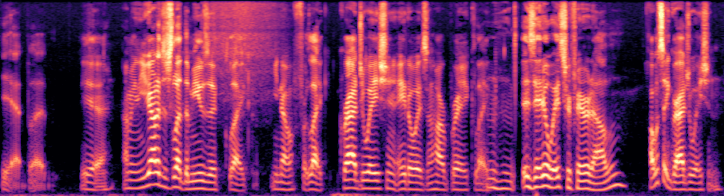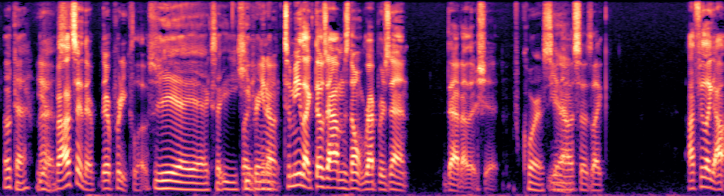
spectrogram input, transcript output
Yeah, but Yeah, I mean, you gotta just let the music, like, you know, for like graduation, 808s, and heartbreak. Like, Mhm. is 808s your favorite album? I would say graduation. Okay. Yeah, nice. but I'd say they're they're pretty close. yeah, yeah. Because you keep But, you know, up, to me, like those albums don't represent that other shit. of course. You yeah. know, so it's like, I feel like I,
